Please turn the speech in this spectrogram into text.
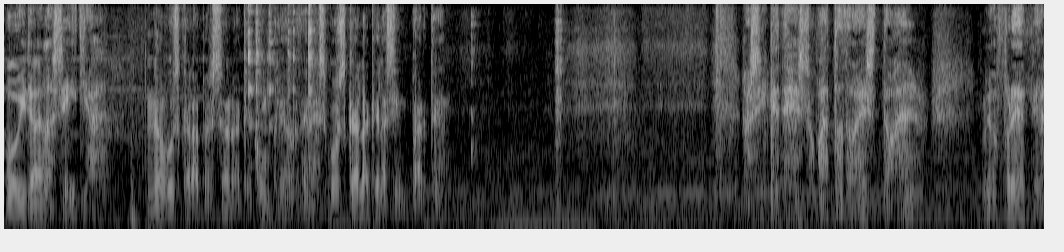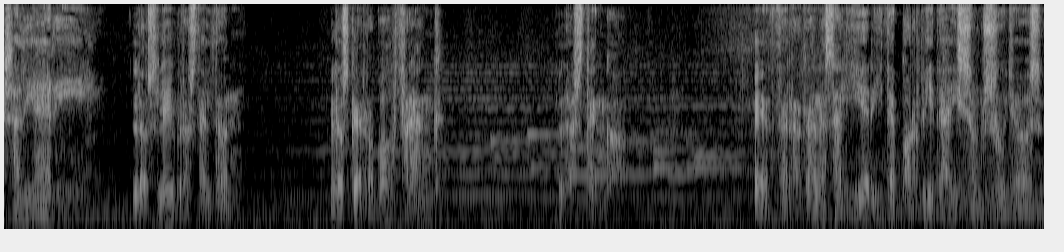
O irá a la silla. No busca a la persona que cumple órdenes, busca a la que las imparte. Así que de eso va todo esto, ¿eh? Me ofrece a Salieri. Los libros del don. Los que robó Frank. Los tengo. Encerrarán a Salieri de por vida y son suyos.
